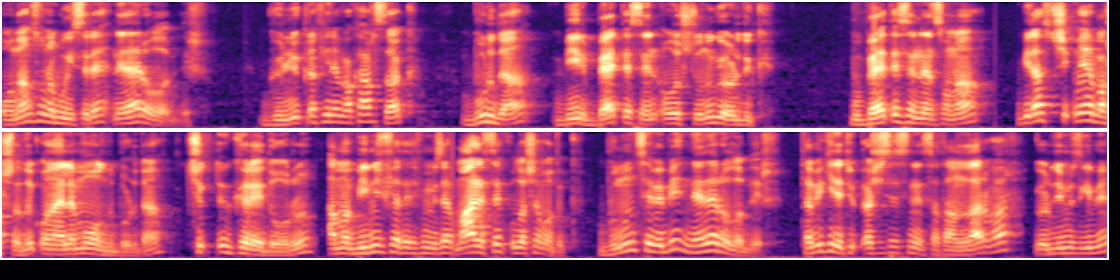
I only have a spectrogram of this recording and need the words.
Ondan sonra bu hissede neler olabilir? Günlük grafiğine bakarsak burada bir bet desenin oluştuğunu gördük. Bu bet deseninden sonra biraz çıkmaya başladık. Onaylama oldu burada. Çıktı yukarıya doğru ama birinci fiyat hedefimize maalesef ulaşamadık. Bunun sebebi neler olabilir? Tabii ki de Tüpraş hissesini satanlar var gördüğümüz gibi.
